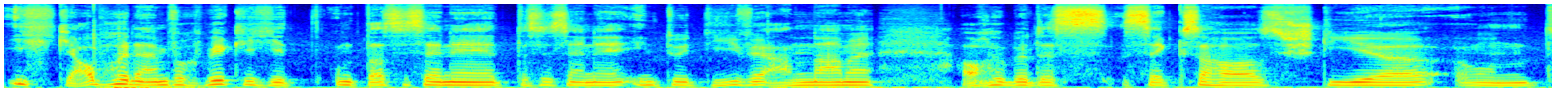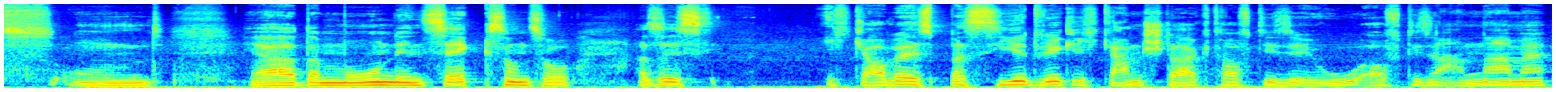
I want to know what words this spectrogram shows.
ich glaube heute halt einfach wirklich, und das ist eine, das ist eine intuitive Annahme, auch über das Sechserhaus Stier und, und ja, der Mond in Sechs und so. Also es, ich glaube, es basiert wirklich ganz stark darauf, diese EU, auf dieser Annahme,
